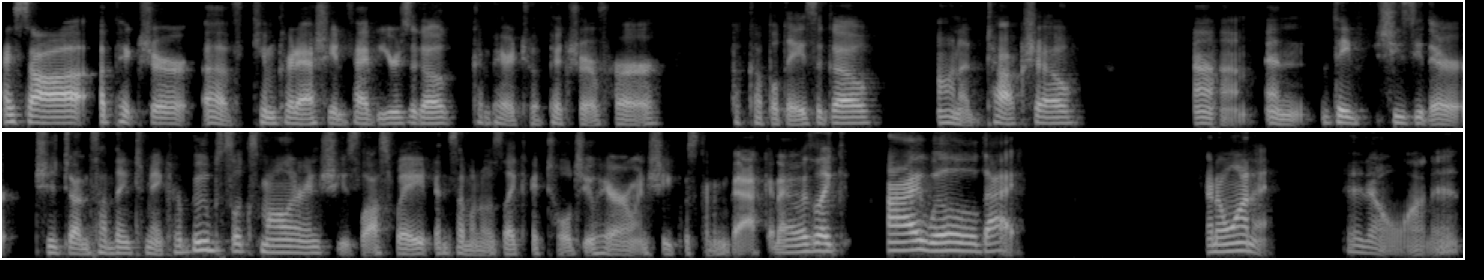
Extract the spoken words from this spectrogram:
I saw a picture of Kim Kardashian five years ago compared to a picture of her a couple days ago on a talk show. Um, and they've she's either she's done something to make her boobs look smaller and she's lost weight. And someone was like, I told you heroin chic was coming back. And I was like, I will die. I don't want it. I don't want it.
